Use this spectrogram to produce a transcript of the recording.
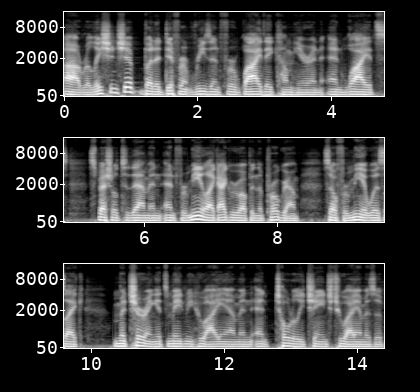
uh, relationship, but a different reason for why they come here and, and why it's special to them. And, and for me, like I grew up in the program, so for me it was like maturing. It's made me who I am and, and totally changed who I am as a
